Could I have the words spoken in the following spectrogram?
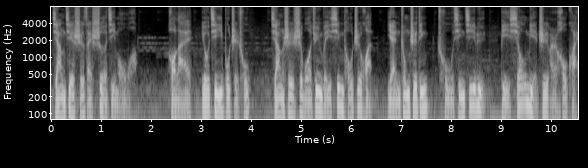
蒋介石在设计谋我。后来又进一步指出，蒋氏视我军为心头之患、眼中之钉，处心积虑，必消灭之而后快。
